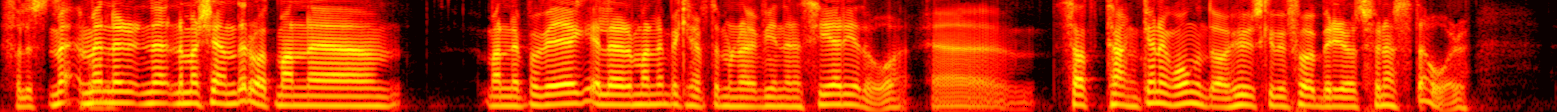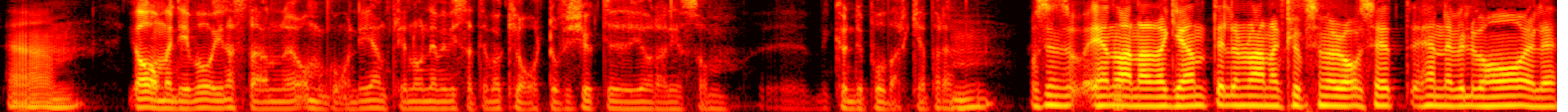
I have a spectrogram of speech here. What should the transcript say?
förlust. Men, men när, när, när man kände då att man, eh, man är på väg eller man är bekräftad att man vinner en serie då. Eh, satt tanken igång då, hur ska vi förbereda oss för nästa år? Eh, Ja, men det var ju nästan omgående egentligen och när vi visste att det var klart då försökte vi göra det som eh, vi kunde påverka på den. mm. Och sen en och annan agent eller någon annan klubb som hör av sig, henne vill vi ha eller?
